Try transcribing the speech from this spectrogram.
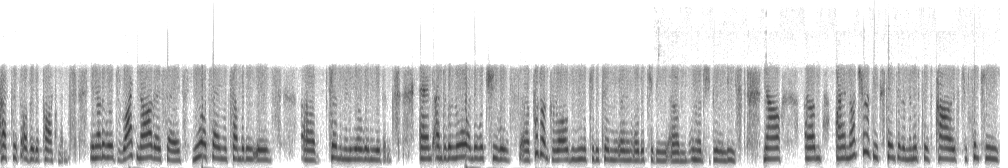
practice of the department. In other words, right now they say, you are saying that somebody is uh, terminally ill when he isn't. And under the law under which he was uh, put on parole, he needed to be terminally ill in order to be um, in order to be released. Now, um, I'm not sure of the extent of the minister's powers to simply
